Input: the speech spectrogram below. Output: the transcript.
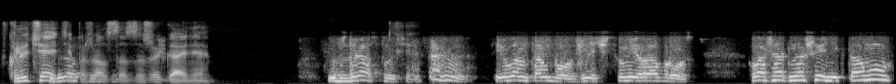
Включайте, пожалуйста, зажигание. Здравствуйте. Иван Тамбов. Значит, у меня вопрос. Ваше отношение к тому,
